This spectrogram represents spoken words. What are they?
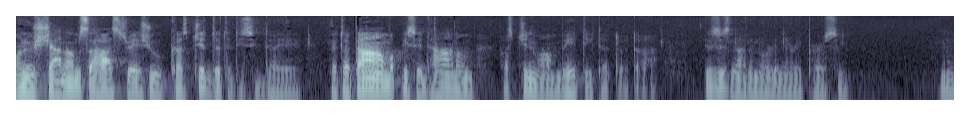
Manushyanam sahasreshu kaschiddatati siddhaye. Yatatam api siddhanam kaschinmam veti tatota. This is not an ordinary person. Hmm?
